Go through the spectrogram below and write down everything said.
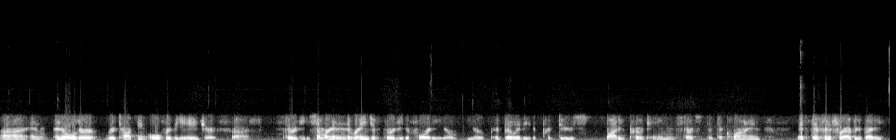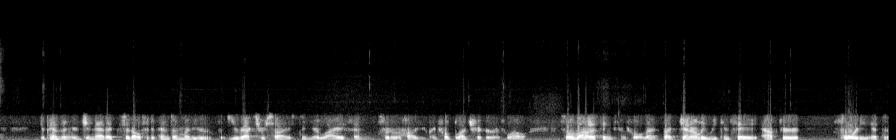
uh, and, and older, we're talking over the age of uh, 30, somewhere in the range of 30 to 40, your, your ability to produce body protein starts to decline. It's different for everybody. Depends on your genetics. It also depends on whether you've, you've exercised in your life and sort of how you control blood sugar as well. So a lot of things control that. But generally, we can say after 40, at the,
